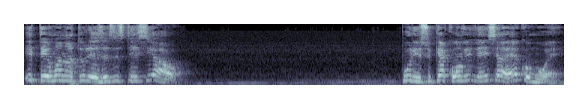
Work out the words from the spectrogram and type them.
e tem uma natureza existencial. Por isso que a convivência é como é.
